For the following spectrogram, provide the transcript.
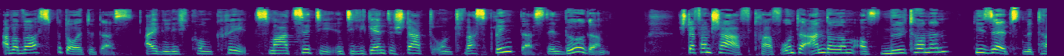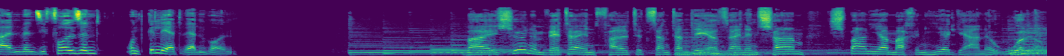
Aber was bedeutet das eigentlich konkret? Smart City, intelligente Stadt und was bringt das den Bürgern? Stefan Schaaf traf unter anderem auf Mülltonnen, die selbst mitteilen, wenn sie voll sind und geleert werden wollen. Bei schönem Wetter entfaltet Santander seinen Charme. Spanier machen hier gerne Urlaub.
